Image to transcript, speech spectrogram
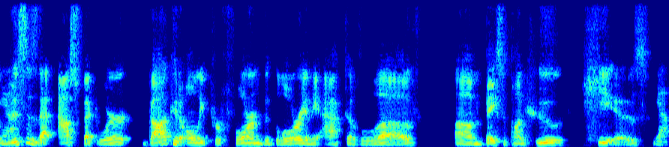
Yeah. this is that aspect where God could only perform the glory and the act of love um, based upon who He is, yeah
